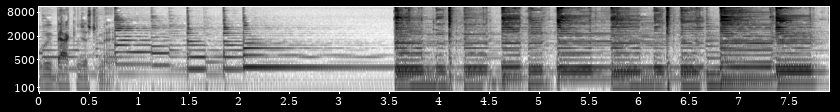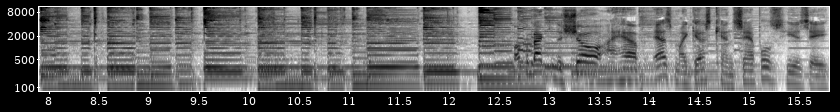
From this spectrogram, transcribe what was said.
We'll be back in just a minute. Show. I have as my guest Ken Samples. He is a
